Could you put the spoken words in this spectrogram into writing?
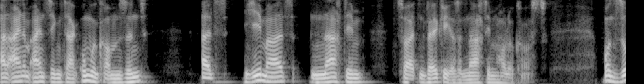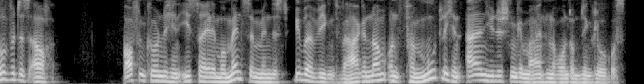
an einem einzigen Tag umgekommen sind, als jemals nach dem Zweiten Weltkrieg, also nach dem Holocaust. Und so wird es auch offenkundig in Israel im Moment zumindest überwiegend wahrgenommen und vermutlich in allen jüdischen Gemeinden rund um den Globus.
